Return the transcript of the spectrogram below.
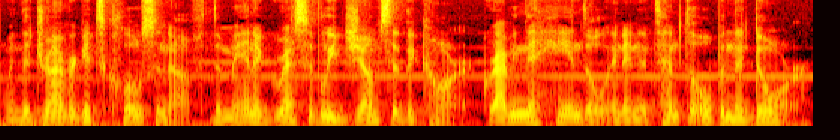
when the driver gets close enough, the man aggressively jumps at the car, grabbing the handle in an attempt to open the door.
